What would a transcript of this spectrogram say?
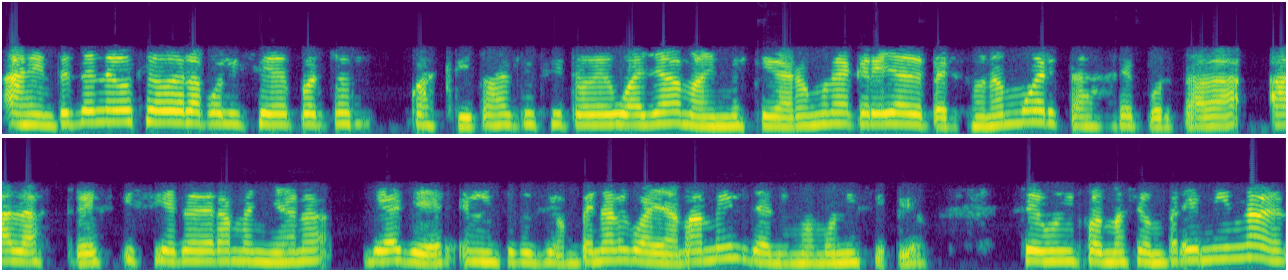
Agentes del negociado de la policía de Puerto Rico, adscritos al distrito de Guayama, investigaron una querella de personas muertas reportada a las 3 y 7 de la mañana de ayer en la institución penal Guayama Mil del mismo municipio. Según información preliminar,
